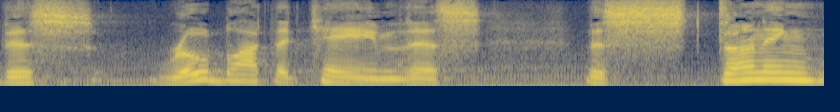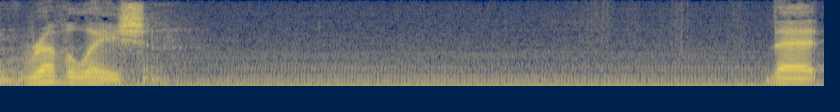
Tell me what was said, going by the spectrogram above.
this roadblock that came, this, this stunning revelation, that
